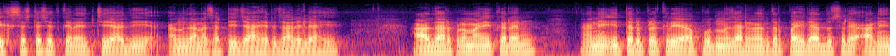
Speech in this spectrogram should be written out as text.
एकसष्ट शेतकऱ्यांची यादी अनुदानासाठी जाहीर झालेली आहे. आधार प्रमाणीकरण आणि इतर प्रक्रिया पूर्ण झाल्यानंतर पहिल्या दुसऱ्या आणि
